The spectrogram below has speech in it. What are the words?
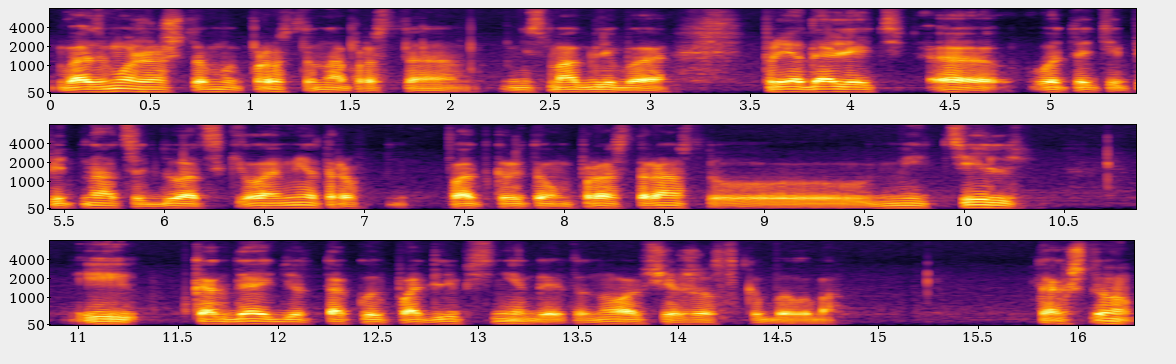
Возможно, что мы просто-напросто не смогли бы преодолеть э, вот эти 15-20 километров по открытому пространству, метель. И когда идет такой подлив снега, это ну вообще жестко было бы. Так что,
